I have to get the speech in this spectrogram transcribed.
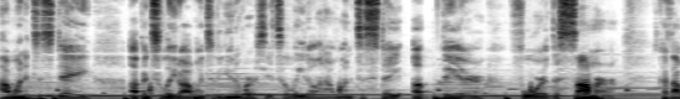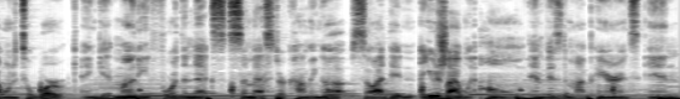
I wanted to stay up in Toledo. I went to the University of Toledo and I wanted to stay up there for the summer because I wanted to work and get money for the next semester coming up. So I didn't, usually I went home and visited my parents in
